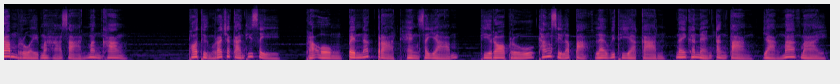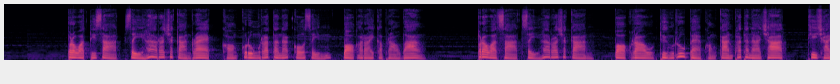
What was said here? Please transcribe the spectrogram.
ร่ำรวยมหาศาลมั่งคั่ง พอถึงรัชกาลที่สี่พระองค์เป็นนักปราชญ์แห่งสยาม ที่รอบรู้ทั้งศิลปะและวิทยาการในแขนงต่างๆ อย่างมากมาย ประวัติศาสตร์ 4-5 รัชกาลแรกของกรุงรัตนโกสินทร์บอกอะไรกับเราบ้าง ประวัติศาสตร์ 4-5 รัชกาลบอกเราถึงรูปแบบของการพัฒนาชาติ ที่ใช้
